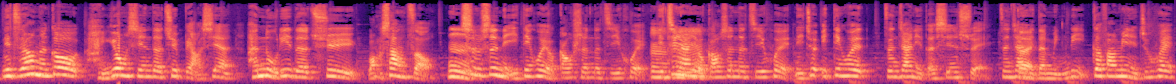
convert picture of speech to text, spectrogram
你只要能够很用心的去表现，很努力的去往上走，嗯，是不是你一定会有高升的机会？嗯、你既然有高升的机会，你就一定会增加你的薪水，增加你的名利，各方面你就会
